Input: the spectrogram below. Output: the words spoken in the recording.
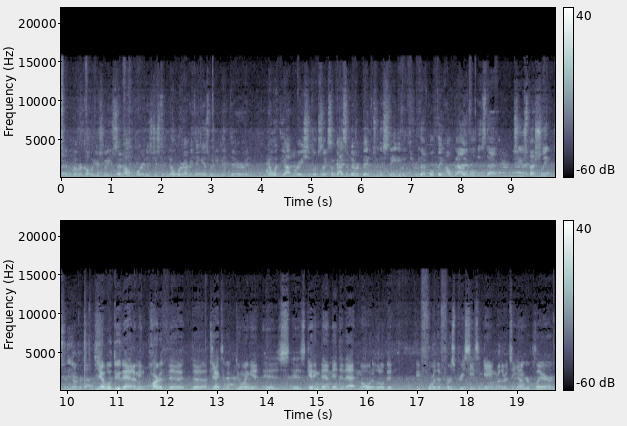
I remember a couple of years ago you said how important it is just to know where everything is when you get there and know what the operation looks like. Some guys have never been to the stadium and through that whole thing. How valuable is that to you, especially to the younger guys? Yeah, we'll do that. I mean, part of the, the objective of doing it is is getting them into that mode a little bit before the first preseason game. Whether it's a younger player,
